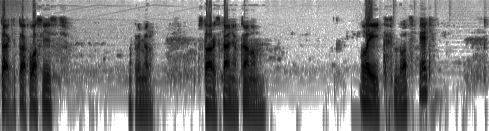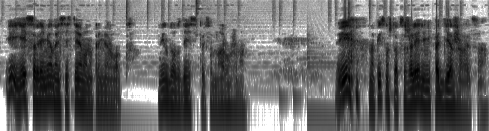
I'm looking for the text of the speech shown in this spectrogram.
Так, итак, у вас есть, например, старый сканер Canon Late 25 и есть современная система, например, вот Windows 10, то есть обнаружена. И написано, что, к сожалению, не поддерживается.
